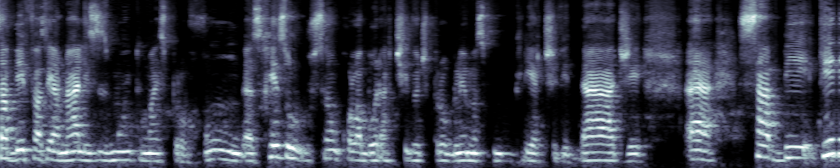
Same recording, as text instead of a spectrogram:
Saber fazer análises muito mais profundas, resolução colaborativa de problemas com criatividade, ah, saber ter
